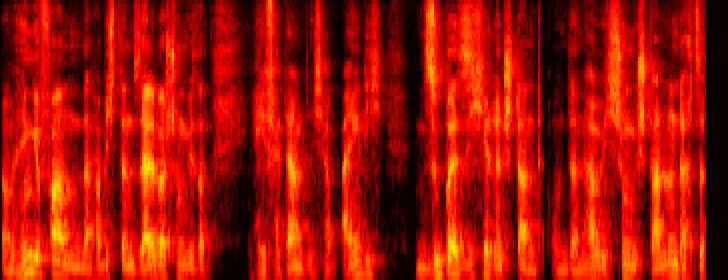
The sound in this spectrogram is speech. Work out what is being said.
haben hingefahren und da habe ich dann selber schon gesagt, hey verdammt, ich habe eigentlich einen super sicheren Stand. Und dann habe ich schon gestanden und dachte so,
